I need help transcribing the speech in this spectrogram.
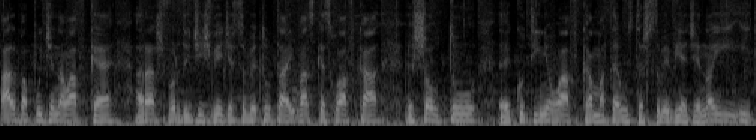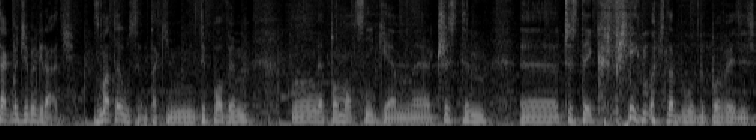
Alba pójdzie na ławkę, Rashford gdzieś wiedzie sobie tutaj, Vasquez ławka, Show tu, Coutinho ławka, Mateus też sobie wiedzie, no i, i tak będziemy grać. Z Mateusem, takim typowym mm, pomocnikiem, e, czystym, e, czystej krwi, można byłoby powiedzieć,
